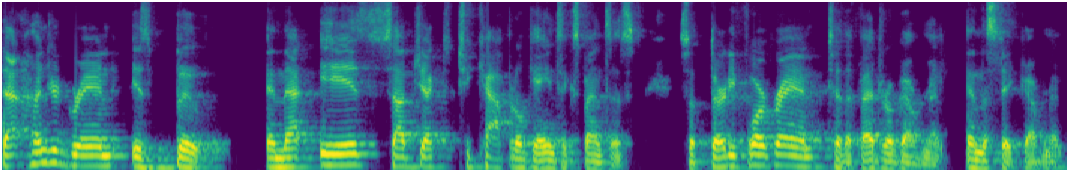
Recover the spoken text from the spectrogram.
That 100 grand is boot and that is subject to capital gains expenses. So 34 grand to the federal government and the state government.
